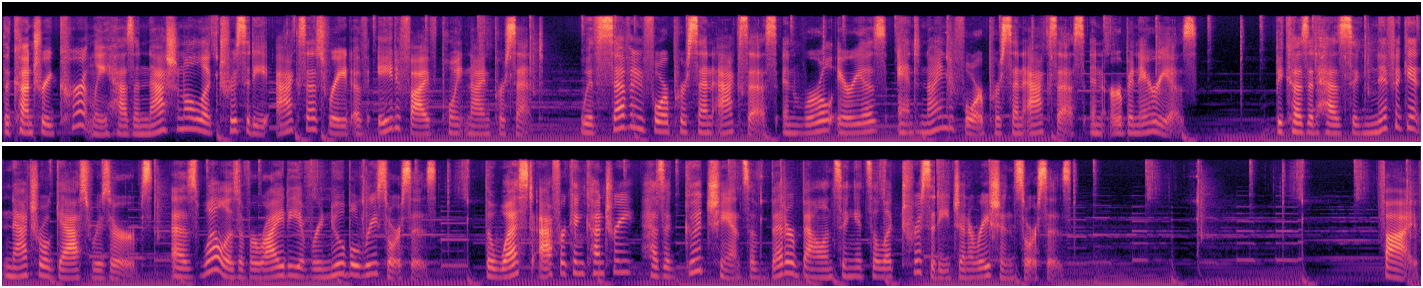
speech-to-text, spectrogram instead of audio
The country currently has a national electricity access rate of 85.9% with 74% access in rural areas and 94% access in urban areas. Because it has significant natural gas reserves, as well as a variety of renewable resources, the West African country has a good chance of better balancing its electricity generation sources. 5.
